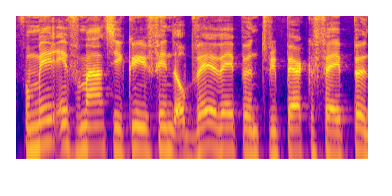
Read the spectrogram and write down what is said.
voor meer informatie kun je vinden op www.repaircafé.org.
